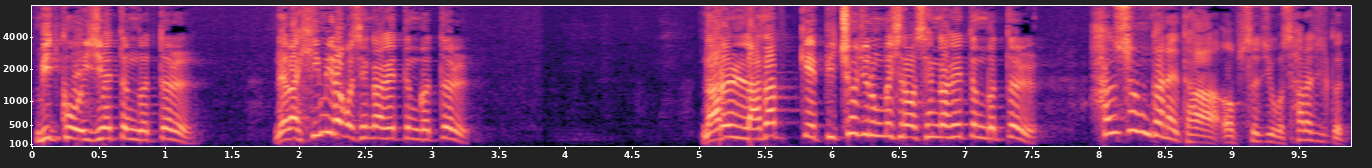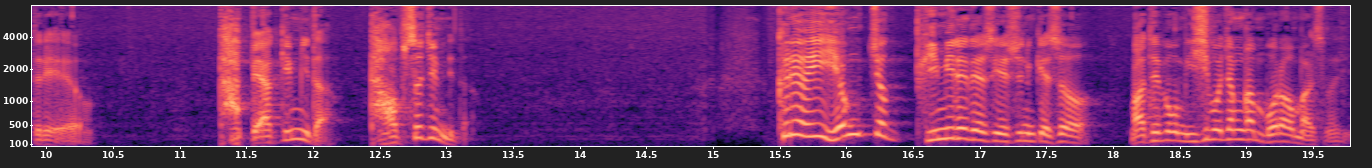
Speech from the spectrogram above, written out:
믿고 의지했던 것들, 내가 힘이라고 생각했던 것들, 나를 나답게 비춰주는 것이라고 생각했던 것들, 한순간에 다 없어지고 사라질 것들이에요. 다 빼앗깁니다. 다 없어집니다. 그래요. 이 영적 비밀에 대해서 예수님께서 마태복음 25장간 뭐라고 말씀하세요?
